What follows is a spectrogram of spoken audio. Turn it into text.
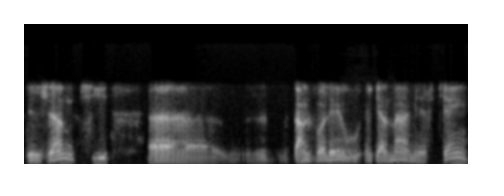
des jeunes qui, dans le volet également américain,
